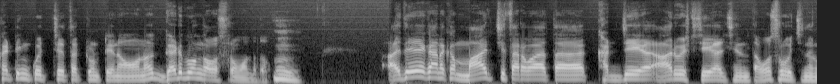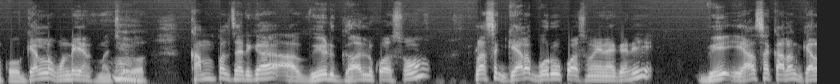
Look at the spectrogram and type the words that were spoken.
కటింగ్కి వచ్చేటట్టు ఉంటేనేమో గడిబొంగ అవసరం ఉండదు. అదే కనుక మార్చి తర్వాత కట్ చేయ హార్వెస్ట్ చేయాల్సినంత అవసరం వచ్చిందనుకో గెల్ల ఉండేయనుకో మంచిగా కంపల్సరిగా ఆ వేడి గాళ్ళు కోసం ప్లస్ గెల బరువు కోసమైనా కానీ వే యాసకాలం గెల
